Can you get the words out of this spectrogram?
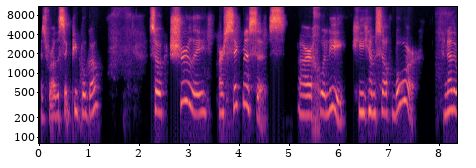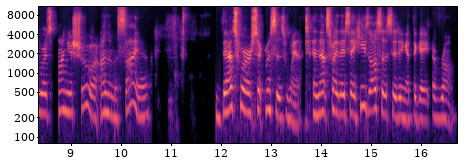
That's where all the sick people go. So surely our sicknesses, our choli, he himself bore. In other words, on Yeshua, on the Messiah, that's where our sicknesses went. And that's why they say he's also sitting at the gate of Rome.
